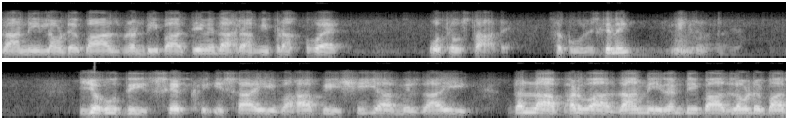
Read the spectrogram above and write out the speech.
زانی لونڈے باز رنڈی باز جی دا حرامی پڑا ہوا ہے اتے استاد ہے سکول اس کے نہیں یہودی سکھ عیسائی وہابی شیعہ مرزائی دلہ بھڑوا زانی رنڈی باز لونڈے باز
